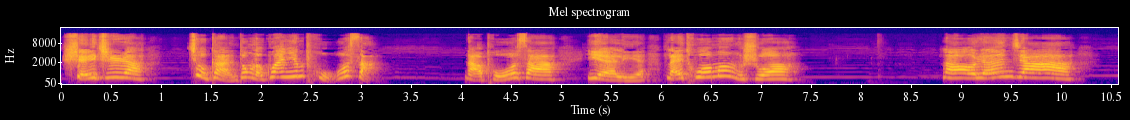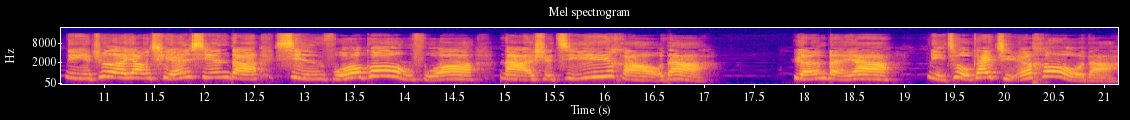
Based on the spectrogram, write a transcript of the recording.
谁知啊，就感动了观音菩萨，那菩萨。”夜里来托梦说：“老人家，你这样全心的信佛供佛，那是极好的。原本呀，你就该绝后的。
